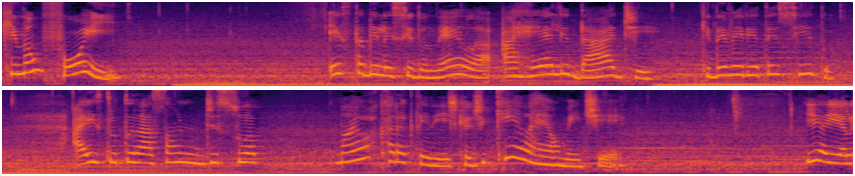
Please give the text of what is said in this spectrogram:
que não foi estabelecido nela a realidade que deveria ter sido. A estruturação de sua maior característica, de quem ela realmente é. E aí ela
